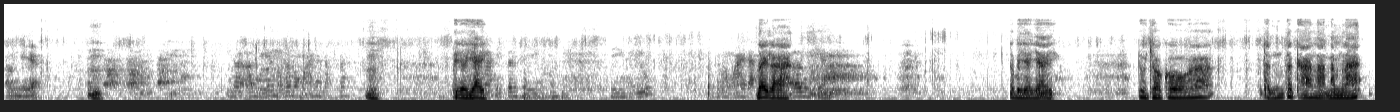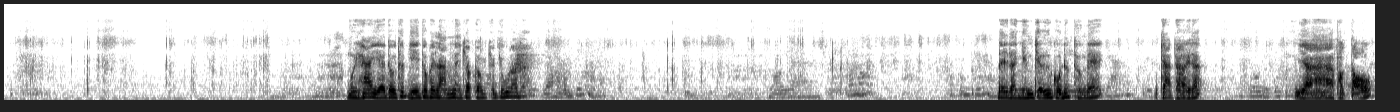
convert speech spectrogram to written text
Ơn nghĩa. Nó đọc ra bây giờ dây. Thì tên hiền hiền hiểu Rồi bà ngoại đặt đây là ơn nghĩa rồi bây giờ vậy, tôi cho cô thỉnh tất cả là năm lá. Mười hai giờ tôi thức dậy, tôi phải làm cái này cho cô, cho chú đó đó. Đây là những chữ của đức thượng đế, cha trời đó. Và phật tổ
